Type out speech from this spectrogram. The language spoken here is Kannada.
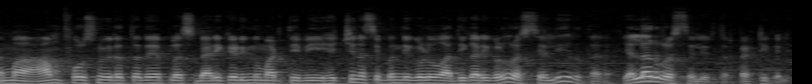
ನಮ್ಮ ಆರ್ಮ್ ಫೋರ್ಸ್ನೂ ಇರುತ್ತದೆ ಪ್ಲಸ್ ಬ್ಯಾರಿಕೇಡಿಂಗ್ನು ಮಾಡ್ತೀವಿ. ಹೆಚ್ಚಿನ ಸಿಬ್ಬಂದಿಗಳು, ಅಧಿಕಾರಿಗಳು ರಸ್ತೆಯಲ್ಲಿ ಇರ್ತಾರೆ. ಎಲ್ಲರೂ ರಸ್ತೆಯಲ್ಲಿ ಇರ್ತಾರೆ ಪ್ರಾಕ್ಟಿಕಲಿ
